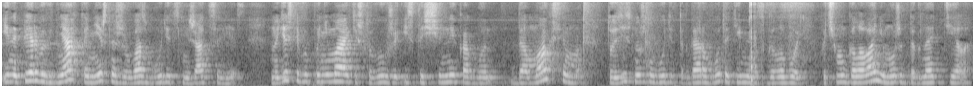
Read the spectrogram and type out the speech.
И на первых днях, конечно же, у вас будет снижаться вес. Но если вы понимаете, что вы уже истощены как бы до максимума, то здесь нужно будет тогда работать именно с головой. Почему голова не может догнать тело?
